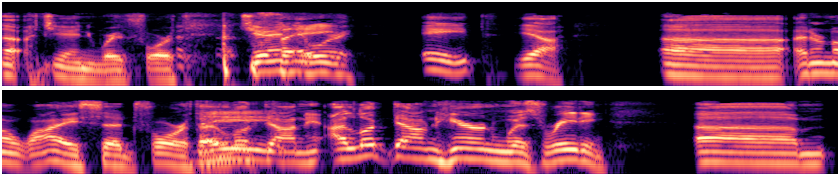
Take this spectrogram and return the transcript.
No, January 4th. January 8th, yeah. Uh, I don't know why I said 4th. I looked down I looked down here and was reading. Um,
